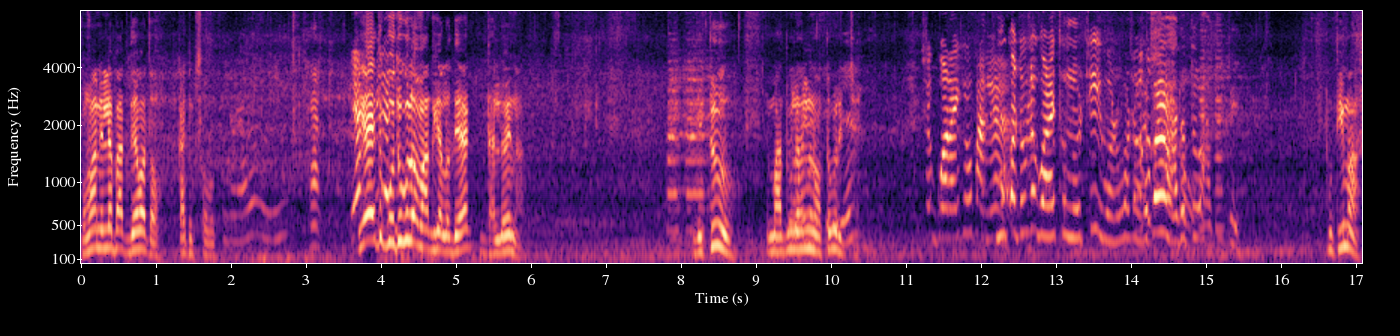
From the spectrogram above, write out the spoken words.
মামা নিলে বাদ দিয়ে বাতাও কাতুক সব এ তো কতগুলো মাছ গেল দেখ ধারলই না। দেখতু এই মাছগুলো হলে নত করেছে পুঁটি মাছ?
